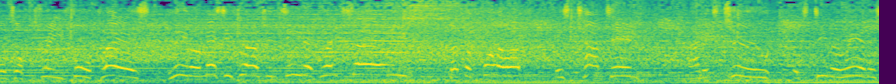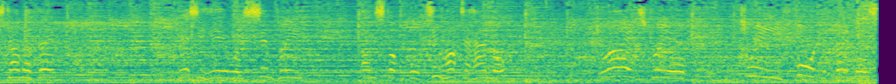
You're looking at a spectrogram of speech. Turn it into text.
Holds off three, four players. Lionel Messi for Argentina, great save! But the follow-up is tapped in, and it's two. It's Di Maria this time, I think. Messi here was simply unstoppable, too hot to handle. Glides free of three, four defenders.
